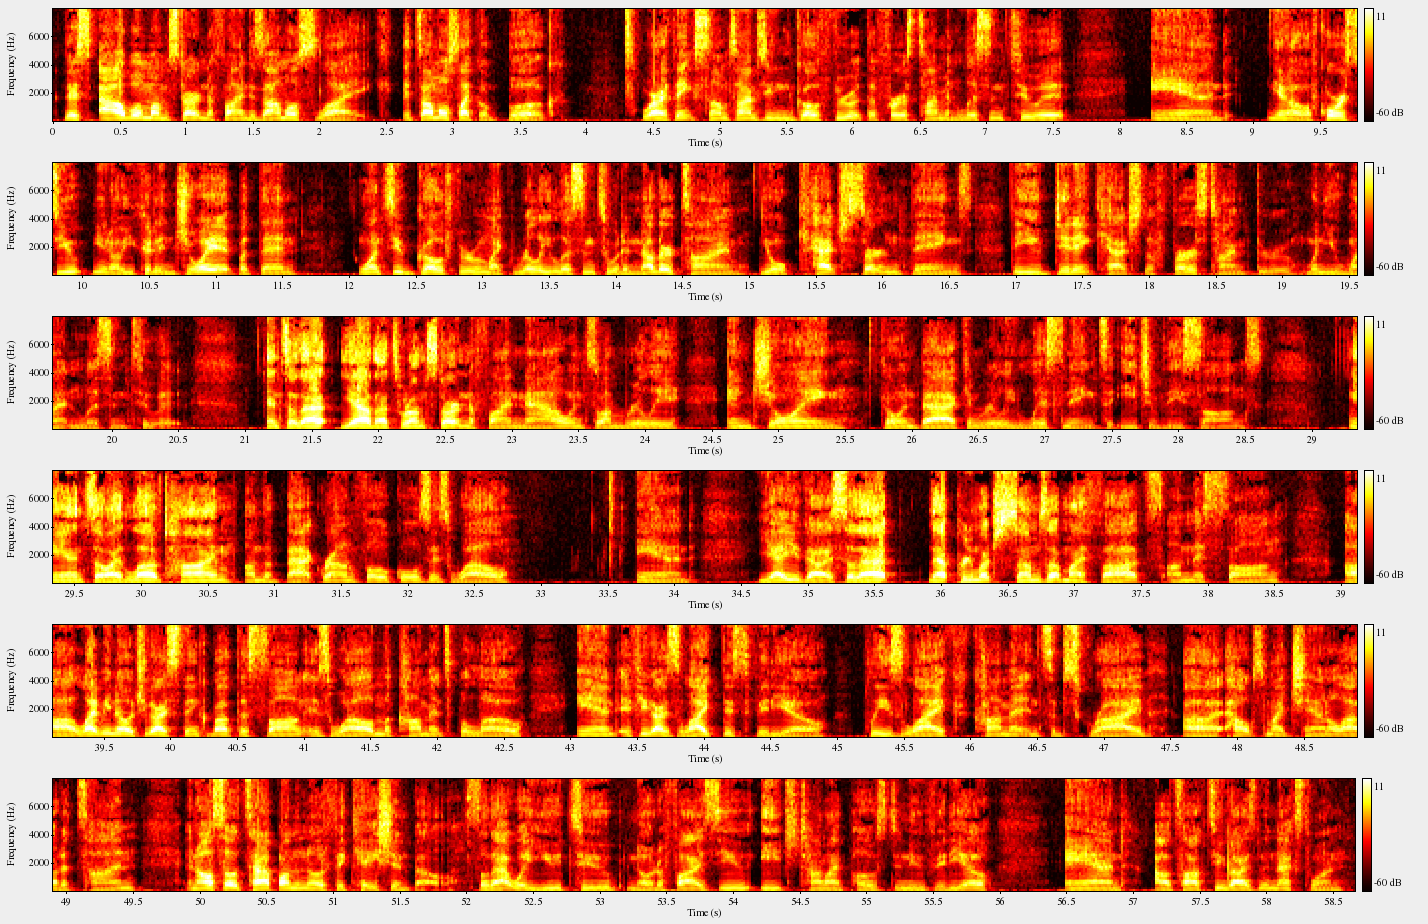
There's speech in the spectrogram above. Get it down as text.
this album I'm starting to find is almost like it's almost like a book where I think sometimes you can go through it the first time and listen to it and you know, of course you you know, you could enjoy it, but then once you go through and like really listen to it another time, you'll catch certain things that you didn't catch the first time through when you went and listened to it. And so that yeah, that's what I'm starting to find now and so I'm really enjoying going back and really listening to each of these songs. And so I loved Haim on the background vocals as well. And yeah, you guys, so that that pretty much sums up my thoughts on this song. Uh, let me know what you guys think about this song as well in the comments below. And if you guys like this video, please like, comment, and subscribe. Uh, it helps my channel out a ton. And also tap on the notification bell so that way YouTube notifies you each time I post a new video. And I'll talk to you guys in the next one.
